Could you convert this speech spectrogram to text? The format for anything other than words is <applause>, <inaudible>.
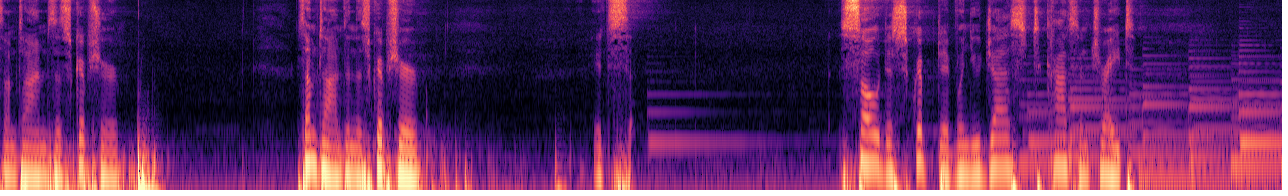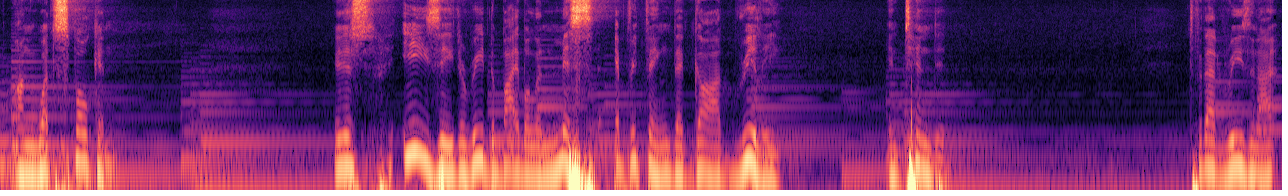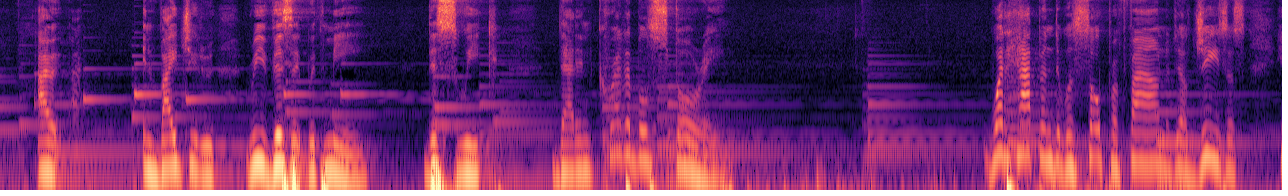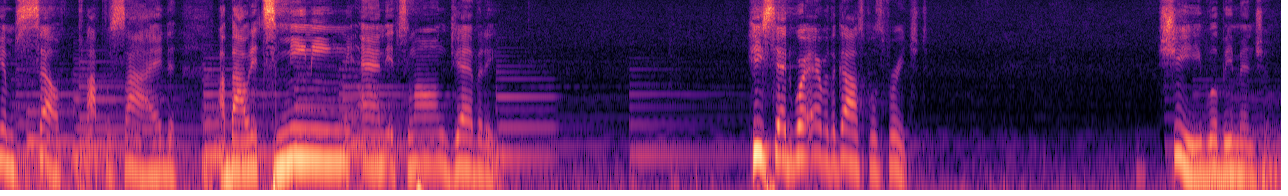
Sometimes the scripture, sometimes in the scripture, it's so descriptive when you just concentrate on what's spoken. It is easy to read the Bible and miss everything that God really intended. For that reason, I, I invite you to revisit with me this week that incredible story. What happened was so profound until Jesus himself prophesied about its meaning and its longevity. He said, wherever the gospel is preached, she will be mentioned.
